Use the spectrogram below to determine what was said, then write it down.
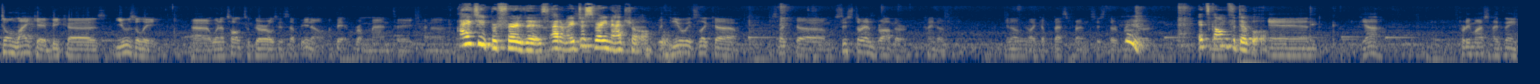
don't like it because usually uh, when I talk to girls, it's a you know a bit romantic kind of. I actually prefer this. I don't know, it's just very natural. With you, it's like a, it's like a sister and brother kind of, you know, like a best friend, sister, brother, It's comfortable. and yeah, pretty much I think.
